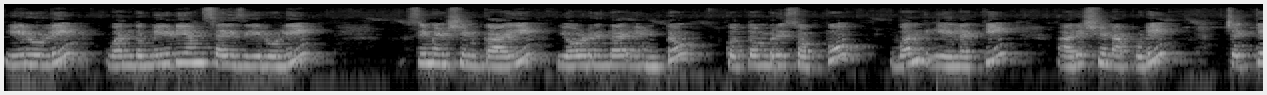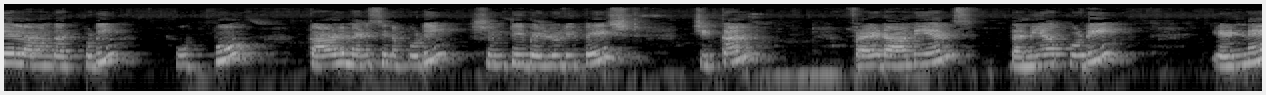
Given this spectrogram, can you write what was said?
ಈರುಳ್ಳಿ, ಒಂದು ಮೀಡಿಯಂ ಸೈಜ್ ಈರುಳ್ಳಿ ಸಿಮೆಣಸಿನ್ಕಾಯಿ ಏಳರಿಂದ ಎಂಟು, ಕೊತ್ತಂಬರಿ ಸೊಪ್ಪು, ಒಂದು ಏಲಕ್ಕಿ ಅರಿಶಿನ ಪುಡಿ, ಚಕ್ಕೆ ಲವಂಗದ ಪುಡಿ, ಉಪ್ಪು, ಕಾಳು ಮೆಣಸಿನ ಪುಡಿ, ಶುಂಠಿ ಬೆಳ್ಳುಳ್ಳಿ ಪೇಸ್ಟ್, ಚಿಕನ್, ಫ್ರೈಡ್ ಆನಿಯನ್ಸ್, ಧನಿಯಾ ಪುಡಿ, ಎಣ್ಣೆ,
